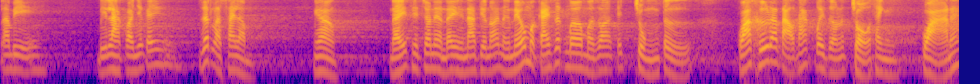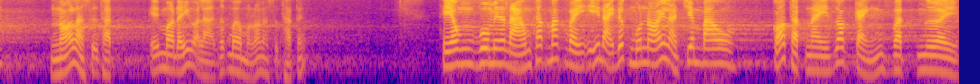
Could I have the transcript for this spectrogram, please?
là bị bị lạc vào những cái rất là sai lầm. Nghe không? Đấy, thì cho nên ở đây thì na tiên nói là nếu mà cái giấc mơ mà do cái chủng tử quá khứ đã tạo tác, bây giờ nó trổ thành quả đấy, nó là sự thật. Cái mơ đấy gọi là giấc mơ mà nó là sự thật đấy thì ông vua Minh Đà ông thắc mắc vậy ý Đại Đức muốn nói là chiêm bao có thật này do cảnh vật người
